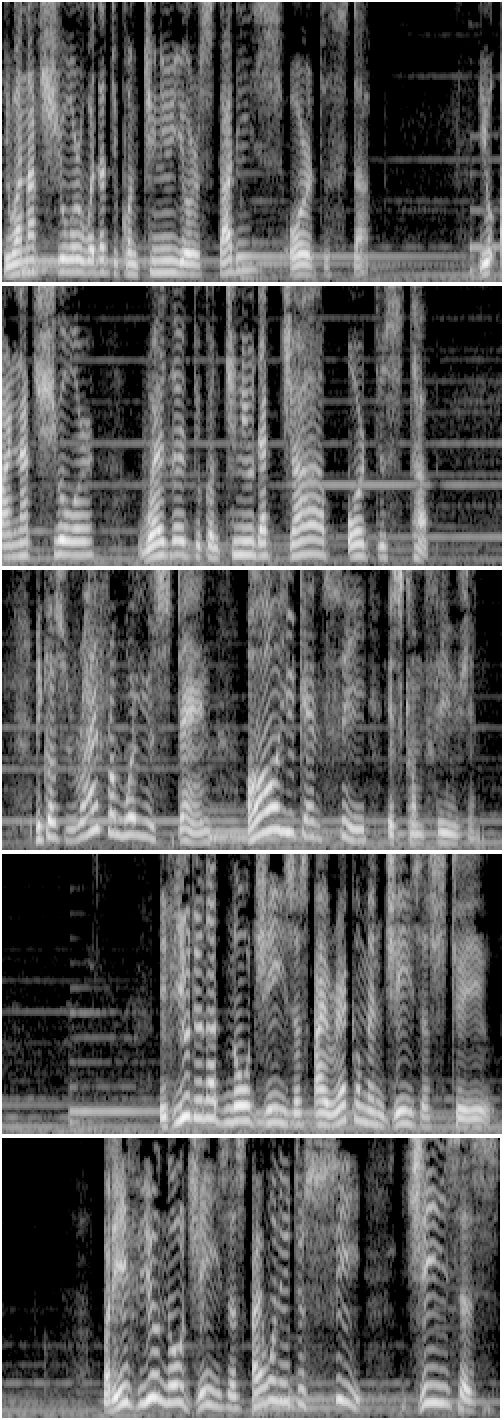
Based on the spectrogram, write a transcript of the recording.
You are not sure whether to continue your studies or to stop you are not sure whether to continue that job or to stop. Because right from where you stand, all you can see is confusion. If you do not know Jesus, I recommend Jesus to you. But if you know Jesus, I want you to see Jesus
